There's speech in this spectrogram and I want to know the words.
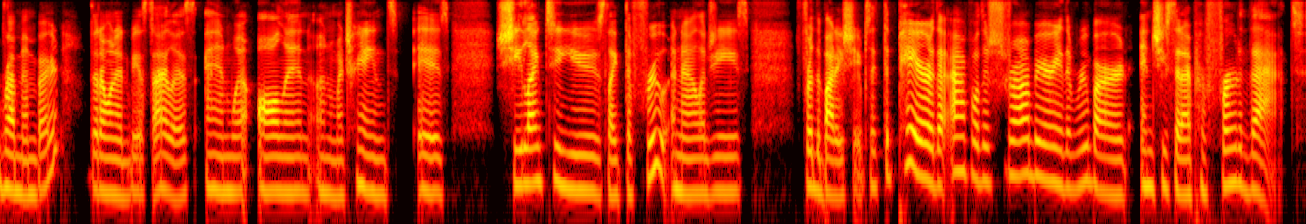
remembered that I wanted to be a stylist and went all in on my trainings is she liked to use like the fruit analogies for the body shapes, like the pear, the apple, the strawberry, the rhubarb. And she said, I prefer that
